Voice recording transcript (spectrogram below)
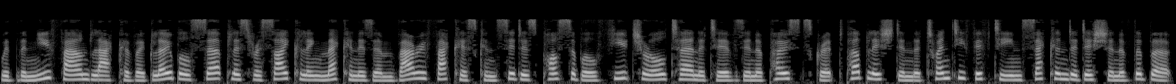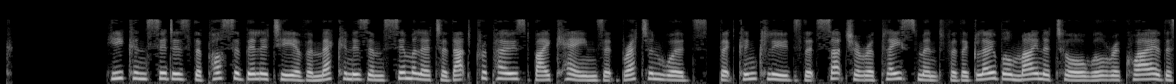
With the newfound lack of a global surplus recycling mechanism, Varoufakis considers possible future alternatives in a postscript published in the 2015 second edition of the book. He considers the possibility of a mechanism similar to that proposed by Keynes at Bretton Woods, but concludes that such a replacement for the global Minotaur will require the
